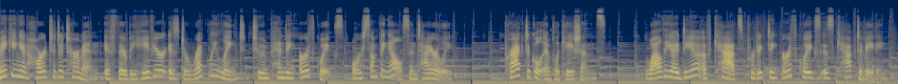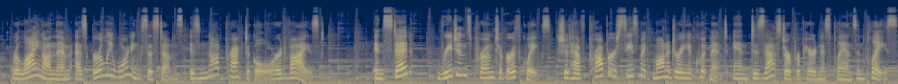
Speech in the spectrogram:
making it hard to determine if their behavior is directly linked to impending earthquakes or something else entirely. Practical implications. While the idea of cats predicting earthquakes is captivating, Relying on them as early warning systems is not practical or advised. Instead, regions prone to earthquakes should have proper seismic monitoring equipment and disaster preparedness plans in place.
